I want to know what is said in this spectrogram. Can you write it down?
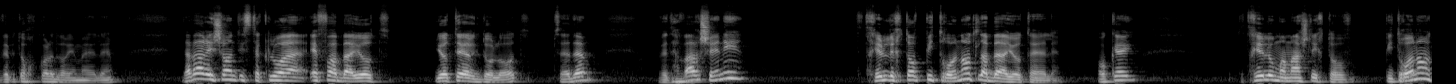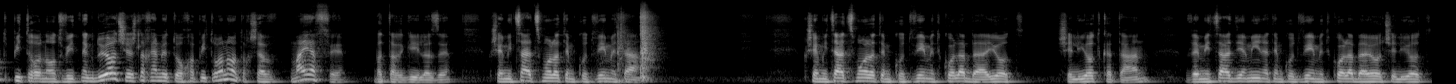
ובתוך כל הדברים האלה. דבר ראשון, תסתכלו איפה הבעיות יותר גדולות, בסדר? ודבר שני, תתחילו לכתוב פתרונות לבעיות האלה, אוקיי? תתחילו ממש לכתוב פתרונות, פתרונות והתנגדויות שיש לכם לתוך הפתרונות. עכשיו, מה יפה בתרגיל הזה? כשמצד שמאל אתם כותבים את ה... כשמצד שמאל אתם כותבים את כל הבעיות של להיות קטן, ומצד ימין אתם כותבים את כל הבעיות של להיות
